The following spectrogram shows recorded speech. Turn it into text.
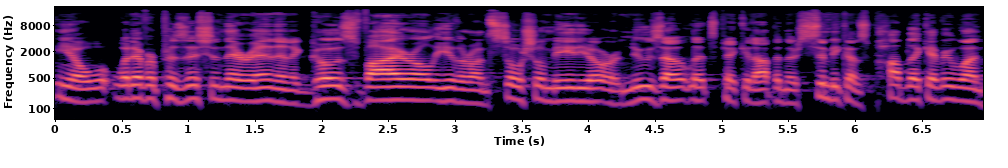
you know, whatever position they're in, and it goes viral either on social media or news outlets pick it up, and their sin becomes public. Everyone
